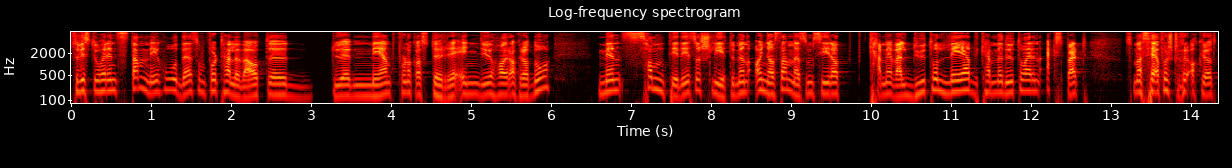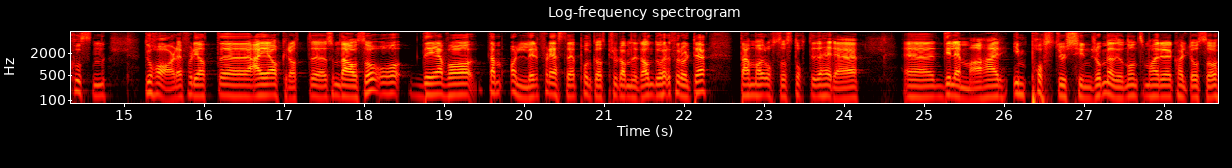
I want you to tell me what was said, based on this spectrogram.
Så hvis du har en stemme i hodet som forteller deg at uh, du er ment for noe større enn du har akkurat nå, men samtidig så sliter du med en annen stemme som sier at hvem er vel du til å lede? Hvem er du til å være en ekspert? Som jeg sier, jeg forstår akkurat hvordan du har det, fordi at uh, jeg er akkurat uh, som deg også. Og det var de aller fleste podkastprogramlederne du har et forhold til, de har også stått i det herre eh, dilemmaet her. Imposter syndrome er det jo noen som har kalt det også.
